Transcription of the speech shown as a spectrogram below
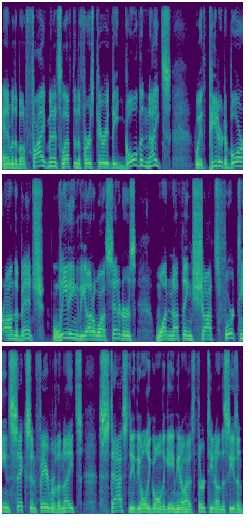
And with about five minutes left in the first period, the Golden Knights with Peter DeBoer on the bench, leading the Ottawa Senators 1 0 shots, 14 6 in favor of the Knights. Stastny, the only goal in the game, he now has 13 on the season.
